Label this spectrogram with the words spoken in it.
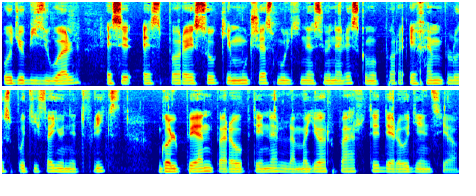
audiovisual. Es, es por eso que muchas multinacionales como por ejemplo Spotify o Netflix golpean para obtener la mayor parte de la audiencia.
